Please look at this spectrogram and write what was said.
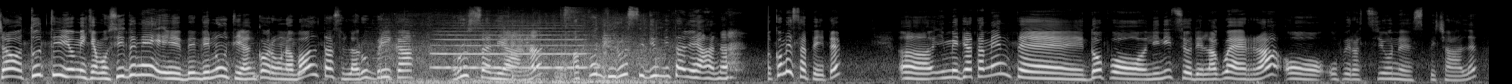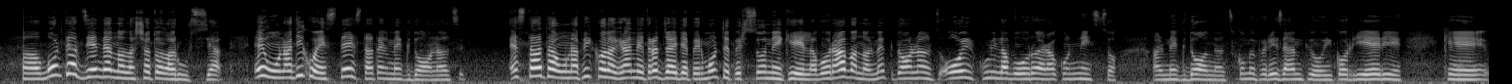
Ciao a tutti, io mi chiamo Sidney e benvenuti ancora una volta sulla rubrica Russaliana, appunti russi di un'italiana. Come sapete, uh, immediatamente dopo l'inizio della guerra o operazione speciale, uh, molte aziende hanno lasciato la Russia e una di queste è stata il McDonald's. È stata una piccola grande tragedia per molte persone che lavoravano al McDonald's o il cui lavoro era connesso al McDonald's, come per esempio i corrieri che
